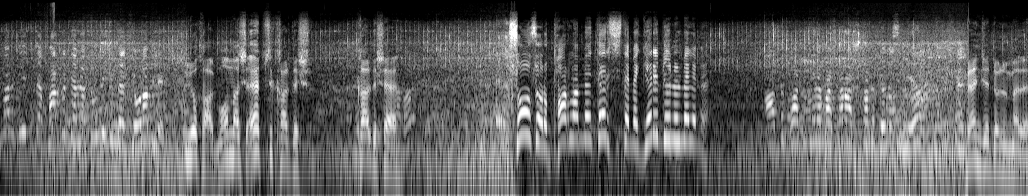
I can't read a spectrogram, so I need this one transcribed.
Bunlar bir de farklı devlet olduğu için belki olabilir. Yok abi onlar şey- hepsi kardeş. Kardeş he. Son soru parlamenter sisteme geri dönülmeli mi? Altı parti genel başkanı açıkladı dönülsün diye. Bence dönülmeli.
